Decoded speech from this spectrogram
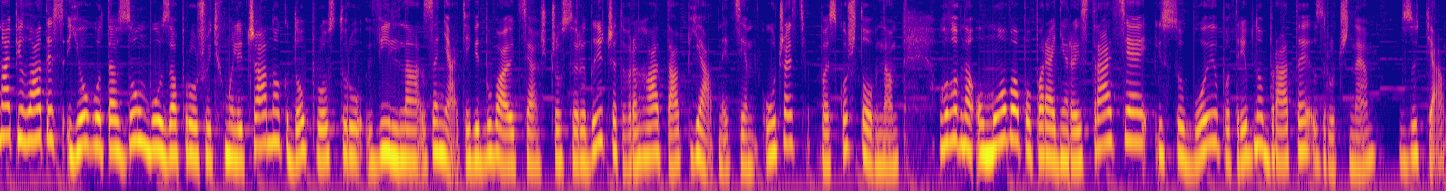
На пілатес, йогу та зумбу запрошують хмельничанок до простору вільна. Заняття відбуваються щосереди, четверга та п'ятниці. Участь безкоштовна. Головна умова попередня реєстрація. Із собою потрібно брати зручне взуття.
